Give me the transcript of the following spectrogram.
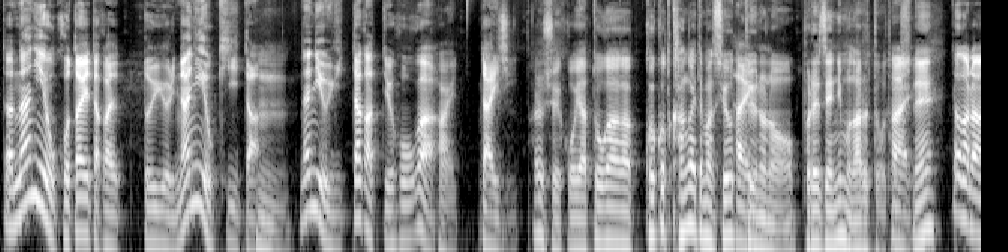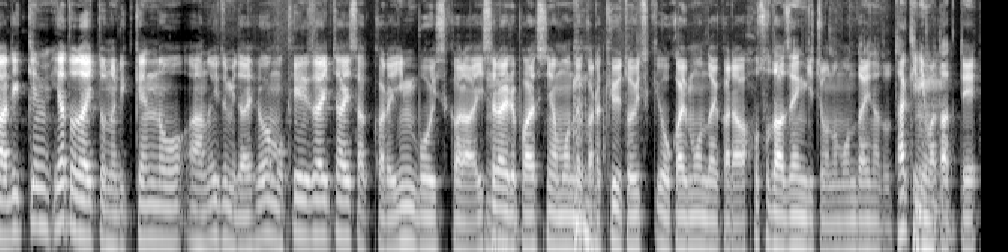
だから何を答えたかというより、何を聞いた、うん。何を言ったかっていう方がはい。大事。ある種こう野党側がこういうこと考えてますよっていうののプレゼンにもなるってことですね、だから立憲野党第一党の立憲のあの泉代表はもう経済対策からインボイスからイスラエル・パレスチナ問題から旧統一教会問題から細田前議長の問題など多岐にわたって、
